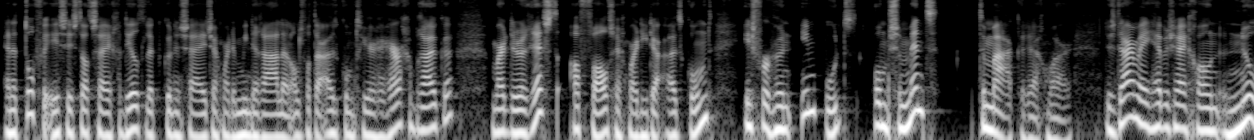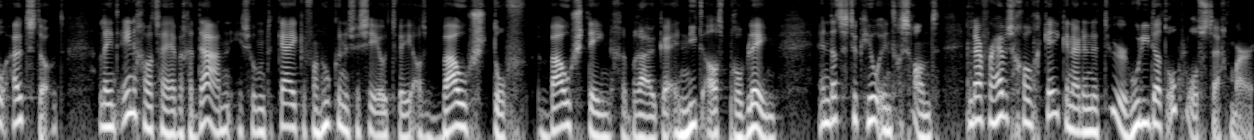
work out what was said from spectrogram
En het toffe is, is dat zij gedeeltelijk kunnen zij, zeg maar, de mineralen en alles wat daaruit komt weer hergebruiken. Maar de restafval, zeg maar, die daaruit komt, is voor hun input om cement te maken, zeg maar. Dus daarmee hebben zij gewoon nul uitstoot. Alleen het enige wat zij hebben gedaan is om te kijken van hoe kunnen ze CO2 als bouwstof, bouwsteen gebruiken en niet als probleem. En dat is natuurlijk heel interessant. En daarvoor hebben ze gewoon gekeken naar de natuur, hoe die dat oplost, zeg maar.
